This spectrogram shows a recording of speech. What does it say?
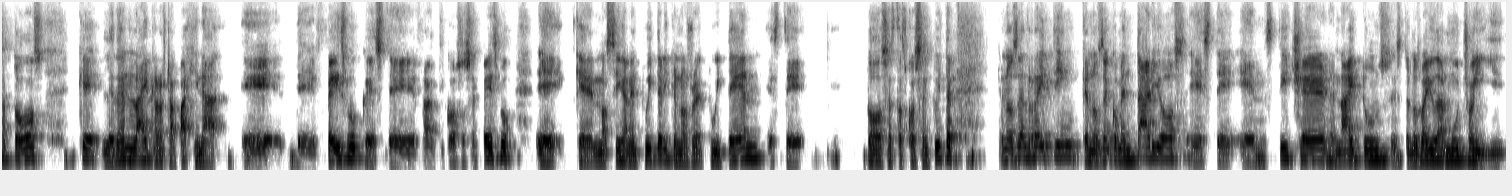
a todos que le den like a nuestra página eh, de Facebook, este, Fanaticosos en Facebook, que nos sigan en Twitter y que nos retuiteen este, todas estas cosas en Twitter, que nos den rating, que nos den comentarios este, en Stitcher, en iTunes, esto nos va a ayudar mucho y,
